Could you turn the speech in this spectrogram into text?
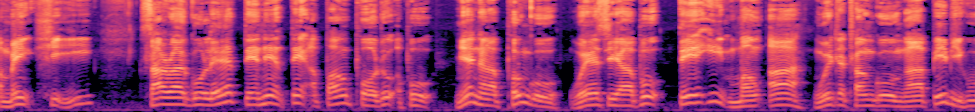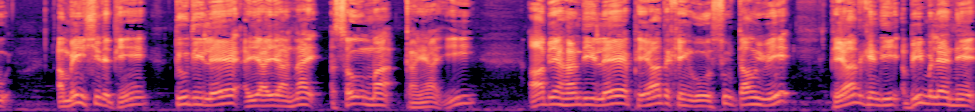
အမိန့်ရှိ၏စာရာကိုလည်းတင်းနှင့်တင့်အပေါင်းဖော်တို့အဖို့မျက်နာဖုံးကိုဝယ်เสียဖို့တင်းဤမောင်အားငွေတထောင်ကိုငါပေးပြီဟု အမိန့်ရှိသည်ဖြင့်သူသည်လည်းအရာရာ၌အဆုံးအမခံရ၏အာဗြဟံသည်လည်းဘုရားသခင်ကိုဆုတောင်း၍ဘုရားသခင်သည်အဘိမလက်နှင့်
